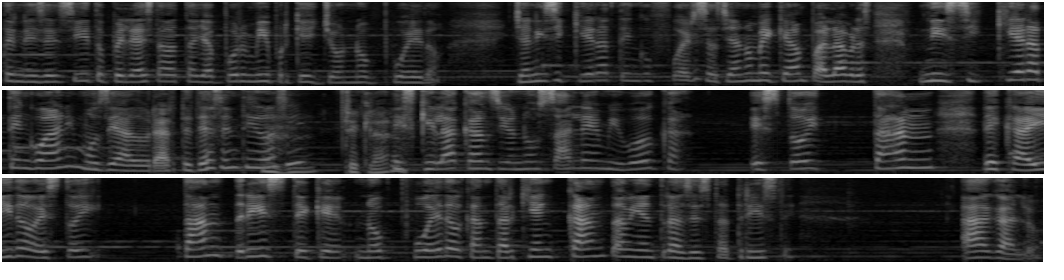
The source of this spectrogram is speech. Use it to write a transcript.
te necesito pelear esta batalla por mí porque yo no puedo. Ya ni siquiera tengo fuerzas, ya no me quedan palabras, ni siquiera tengo ánimos de adorarte. ¿Te has sentido así? Sí, claro. Es que la canción no sale de mi boca. Estoy tan decaído, estoy tan triste que no puedo cantar. ¿Quién canta mientras está triste? Hágalo.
